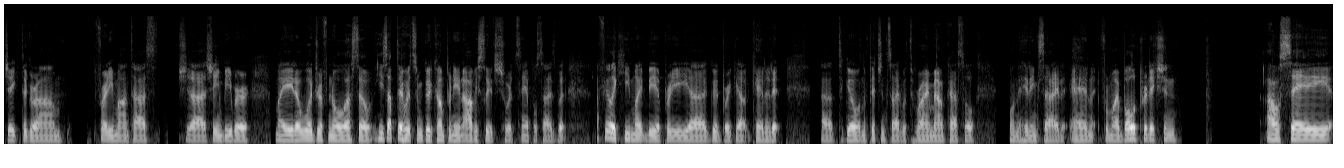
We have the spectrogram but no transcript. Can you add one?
Jake DeGrom, Frankie Montas, uh, Shane Bieber, Maeda, Woodruff, Nola. So he's up there with some good company, and obviously it's short sample size, but I feel like he might be a pretty uh, good breakout candidate uh, to go on the pitching side with Ryan Mountcastle on the hitting side. And for my bold prediction, I'll say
